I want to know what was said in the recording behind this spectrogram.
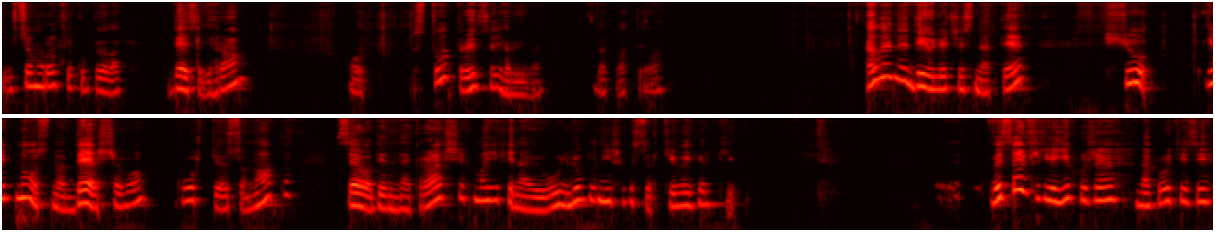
в цьому році купила 10 грам, от 130 гривень заплатила. Але не дивлячись на те, що відносно дешево коштує соната. Це один з найкращих моїх і найулюбленіших сортів огірків. Висаджую їх уже на протязі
